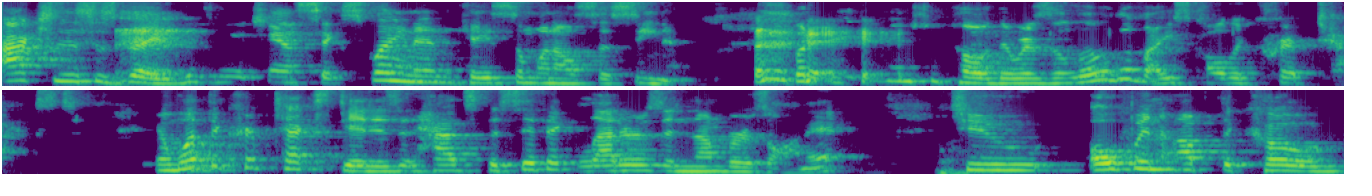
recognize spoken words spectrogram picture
actually, this is great. It gives me a chance to explain it in case someone else has seen it. But in the Da Vinci Code, there was a little device called a cryptex. And what the cryptex did is it had specific letters and numbers on it to open up the code,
